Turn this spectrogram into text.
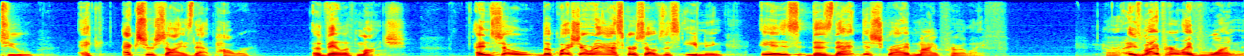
to ex- exercise that power, availeth much. And so the question I want to ask ourselves this evening is Does that describe my prayer life? Uh, is my prayer life one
